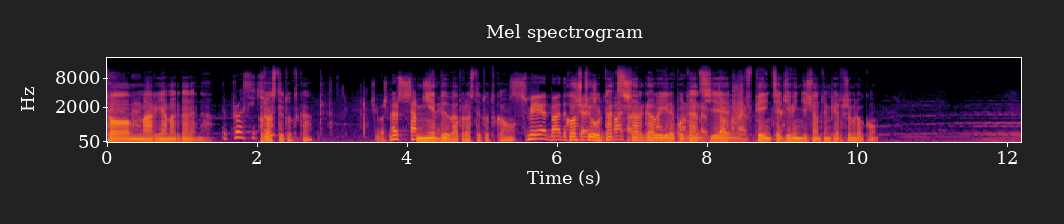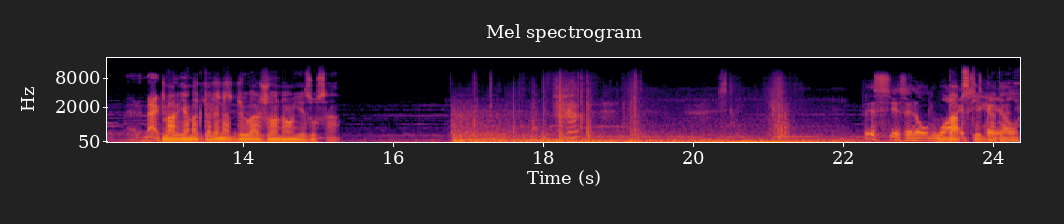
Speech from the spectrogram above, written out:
To Maria Magdalena. Prostytutka? No Nie była prostytutką. Kościół tak zszargał jej 591 reputację w 591 roku. Maria Magdalena była żoną Jezusa. Babskie gadanie.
